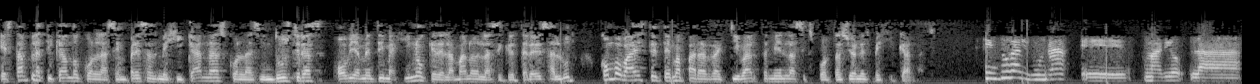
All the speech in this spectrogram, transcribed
están platicando con las empresas mexicanas, con las industrias, obviamente imagino que de la mano de la Secretaría de Salud. ¿Cómo va este tema para reactivar también las exportaciones mexicanas? Sin duda alguna, eh, Mario, la,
